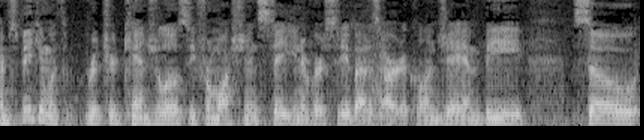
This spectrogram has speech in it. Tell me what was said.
I'm speaking with Richard Cangelosi from Washington State University about his article in JMB. So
